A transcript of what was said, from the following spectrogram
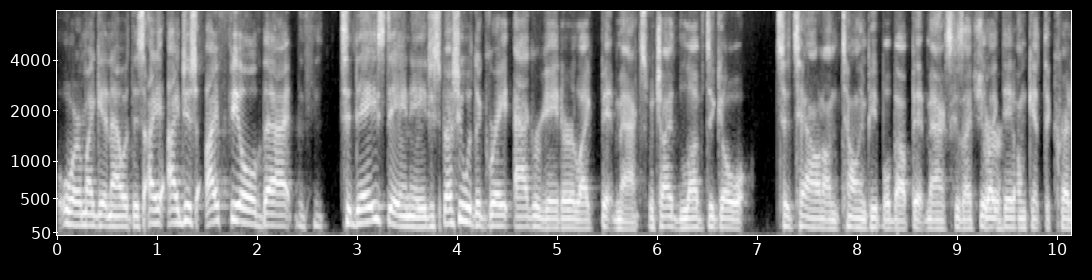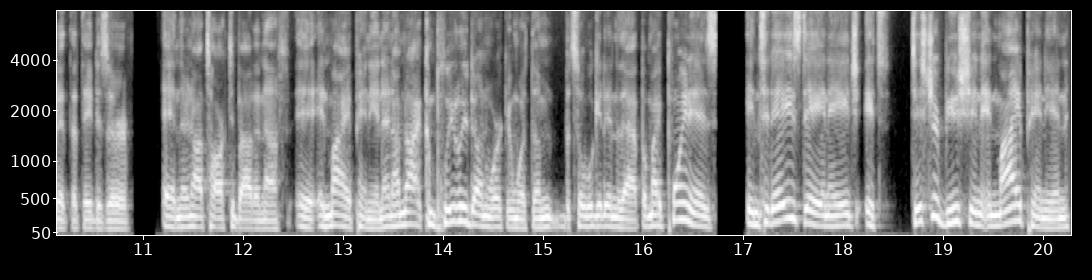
where am I getting at with this? I I just I feel that today's day and age, especially with a great aggregator like Bitmax, which I'd love to go to town on telling people about Bitmax because I feel Sure. like they don't get the credit that they deserve. And they're not talked about enough, in my opinion. And I'm not completely done working with them, but so we'll get into that. But my point is, in today's day and age, it's distribution, in my opinion,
